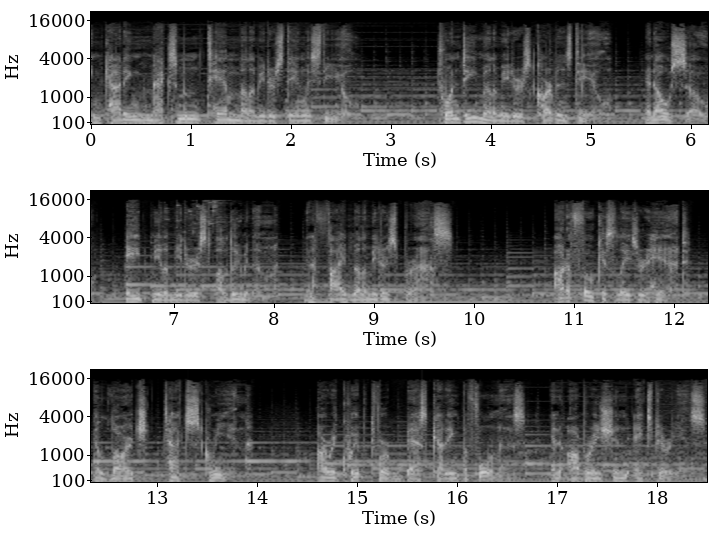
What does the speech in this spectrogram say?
in cutting maximum 10 mm stainless steel, 20 mm carbon steel, and also 8 mm aluminum and 5 mm brass. Autofocus laser head and large touch screen are equipped for best cutting performance and operation experience.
